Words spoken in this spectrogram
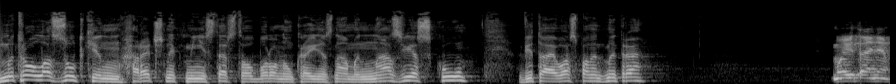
Дмитро Лазуткін, речник Міністерства оборони України, з нами на зв'язку. Вітаю вас, пане Дмитре. Моє вітання.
